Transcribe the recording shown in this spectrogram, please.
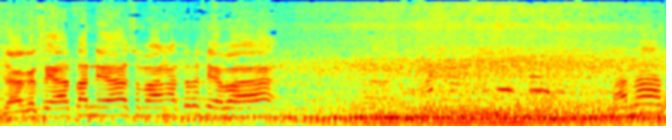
Jaga kesehatan ya, semangat terus ya, Pak. Kanan.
